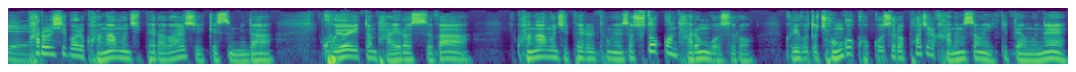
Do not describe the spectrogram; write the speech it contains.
예. 8월 15일 광화문 집회라고 할 수 있겠습니다. 고여 있던 바이러스가 광화문 집회를 통해서 수도권 다른 곳으로 그리고 또 전국 곳곳으로 퍼질 가능성이 있기 때문에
